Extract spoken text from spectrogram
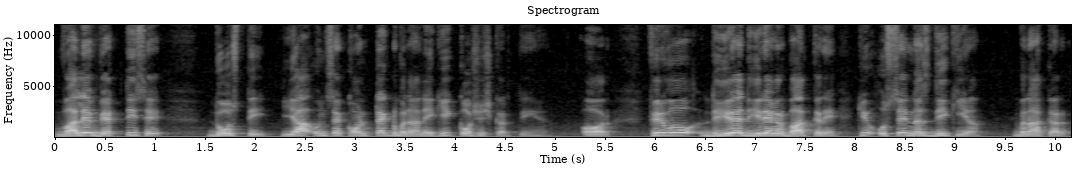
वाले व्यक्ति से दोस्ती या उनसे कांटेक्ट बनाने की कोशिश करती हैं। और फिर वो धीरे धीरे अगर बात करें कि उससे नज़दीकियाँ बनाकर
